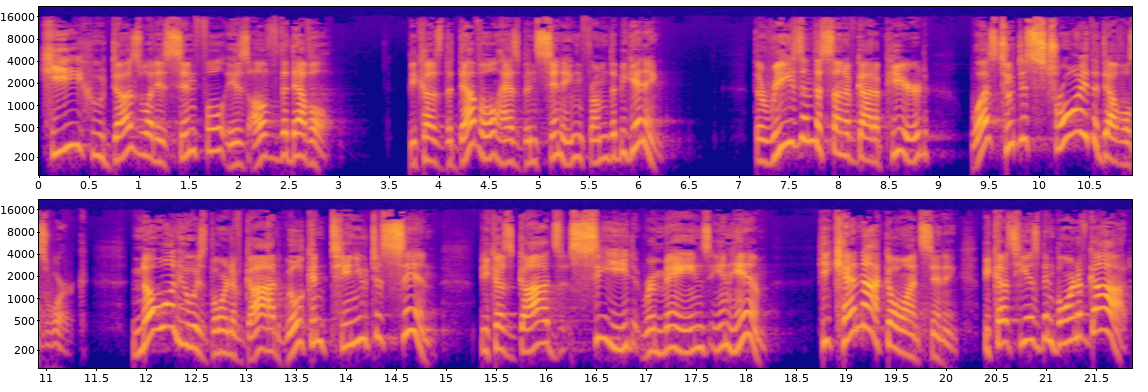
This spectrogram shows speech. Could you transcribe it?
He who does what is sinful is of the devil, because the devil has been sinning from the beginning. The reason the Son of God appeared was to destroy the devil's work. No one who is born of God will continue to sin, because God's seed remains in him. He cannot go on sinning because he has been born of God.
